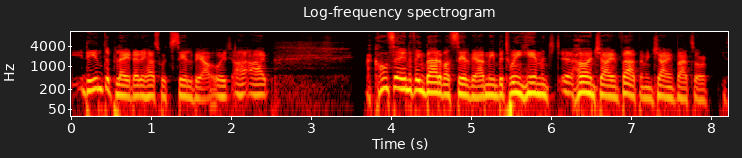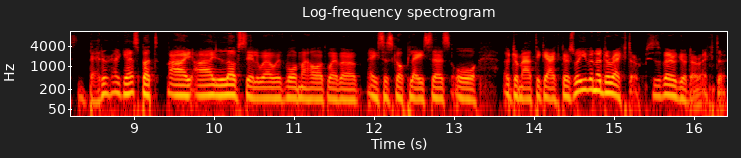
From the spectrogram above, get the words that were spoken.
The interplay that he has with Sylvia, which I, I I can't say anything bad about Sylvia. I mean, between him and uh, her and Chow Yun-fat, I mean, Chow Yun-fat sort of is better, I guess. But I, I love Sylvia with all my heart, whether Aces Go Places or a dramatic actor, or even a director. She's a very good director.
